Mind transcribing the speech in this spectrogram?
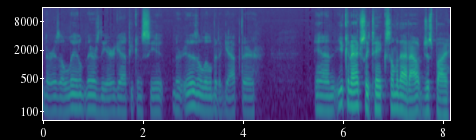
There is a little there's the air gap you can see it. There is a little bit of gap there. And you can actually take some of that out just by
